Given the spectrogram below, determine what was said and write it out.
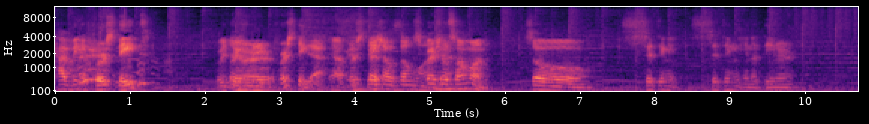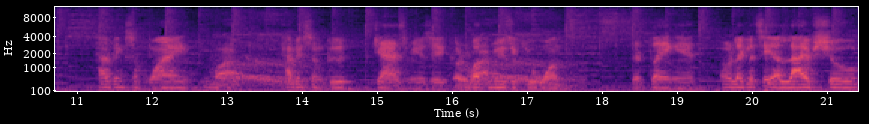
having a first date with First your date. first date. Yeah, yeah, your first date. special someone, Special yeah. someone. So sitting, sitting in a dinner, having some wine, Wow. having some good jazz music or what music you want. They're playing it, or like let's say a live show,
